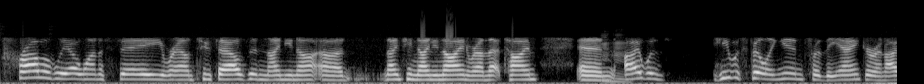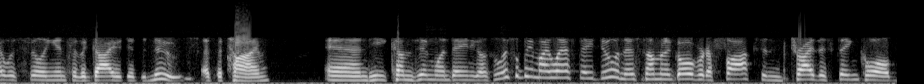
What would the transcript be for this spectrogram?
Probably, I want to say around 2000, 99, uh, 1999, around that time. And I was he was filling in for the anchor, and I was filling in for the guy who did the news at the time. And he comes in one day and he goes, "Well, this will be my last day doing this. So I'm going to go over to Fox and try this thing called,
